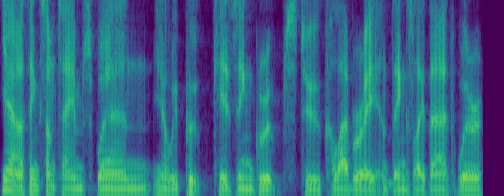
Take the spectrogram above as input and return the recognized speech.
Yeah, and I think sometimes when, you know, we put kids in groups to collaborate and things like that, we're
